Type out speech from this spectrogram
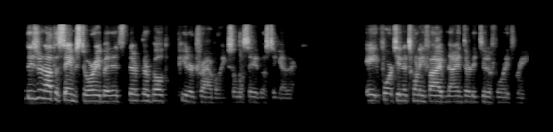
these are not the same story, but it's they're they're both Peter traveling. So we'll say those together. 8, 14 to 25, 9, 32 to 43.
